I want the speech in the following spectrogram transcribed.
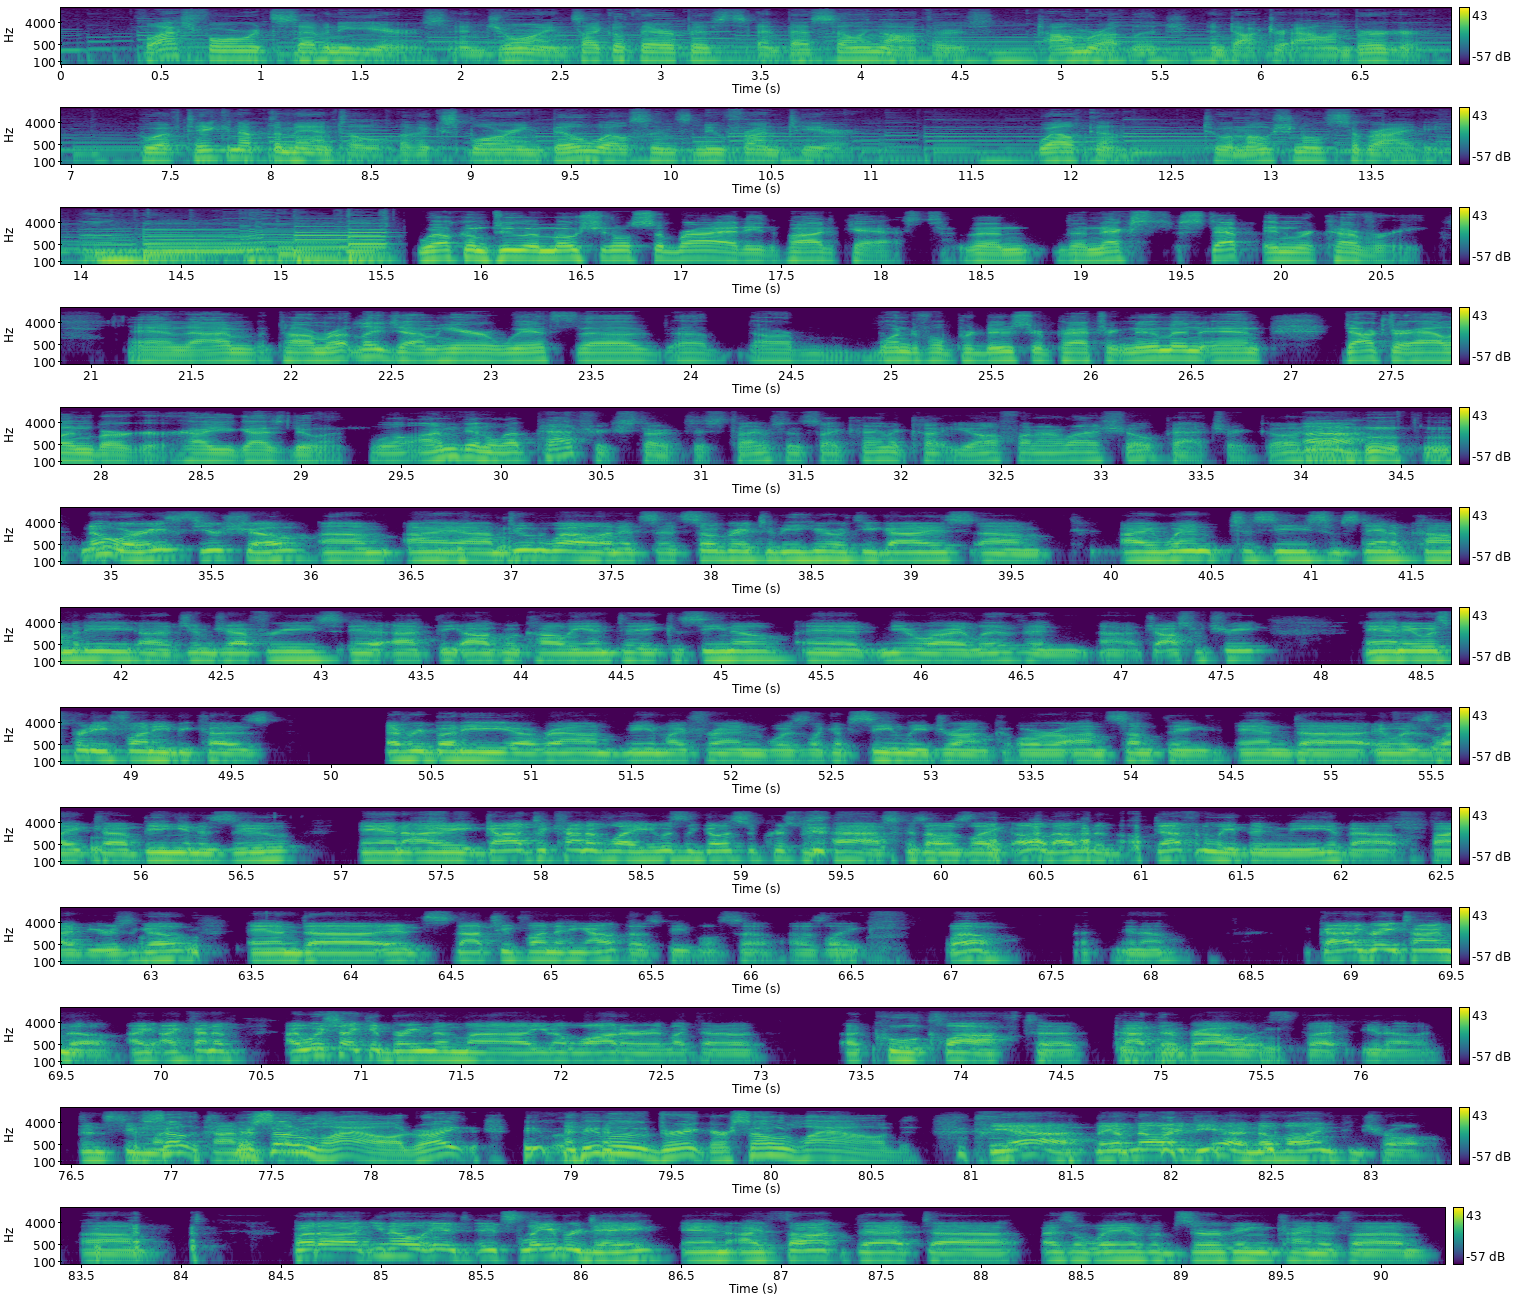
Flash forward 70 years and join psychotherapists and best-selling authors Tom Rutledge and Dr. Alan Berger, who have taken up the mantle of exploring Bill Wilson's new frontier. Welcome to Emotional Sobriety. Welcome to Emotional Sobriety, the podcast, the, the next step in recovery. And I'm Tom Rutledge. I'm here with uh, uh, our wonderful producer, Patrick Newman, and Dr. Alan Berger. How you guys doing? Well, I'm going to let Patrick start this time since I kind of cut you off on our last show, Patrick. Go ahead. Ah, no worries. It's your show. Um, I am doing well, and it's it's so great to be here with you guys. Um, I went to see some stand-up comedy, uh, Jim Jeffries at the Agua Caliente Casino and near where I live in uh, Joshua Tree. And it was pretty funny because everybody around me and my friend was like obscenely drunk or on something. And uh, it was like uh, being in a zoo. And i got to kind of like it was the ghost of christmas past because i was like oh that would have definitely been me about five years ago. And uh, it's not too fun to hang out with those people. So i was like well you know got a great time though. I, I kind of i wish i could bring them uh, you know water and like a a cool cloth to pat mm-hmm. their brow with, but you know, it didn't seem they're like so, the They're so place. loud, right? People, people who drink are so loud. yeah, they have no idea, no volume control. Um, but uh, you know, it, it's Labor Day, and I thought that uh, as a way of observing kind of um,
